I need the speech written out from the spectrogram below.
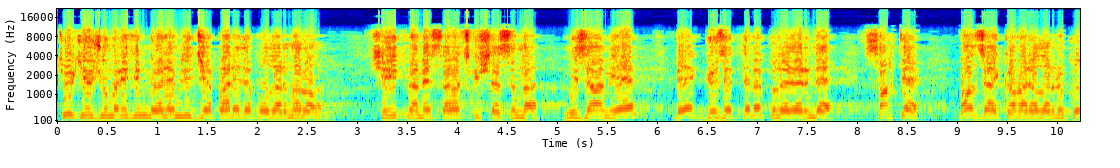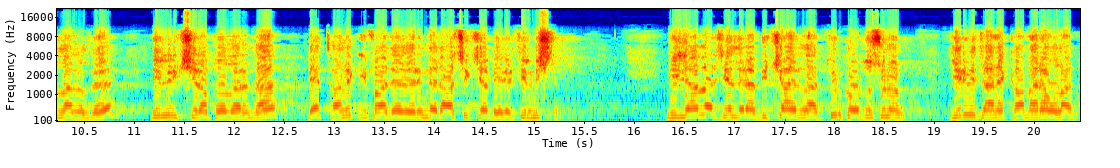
Türkiye Cumhuriyeti'nin önemli cephane depolarından olan Şehit Mehmet Saraç Kışlası'nda Nizamiye ve gözetleme kulelerinde sahte Balcay kameralarının kullanıldığı bilirkişi raporlarında ve tanık ifadelerinde de açıkça belirtilmiştir. Milyarlarca lira bütçe ayrılan Türk ordusunun 20 tane kamera olan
